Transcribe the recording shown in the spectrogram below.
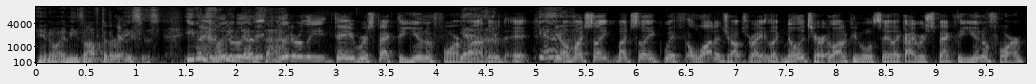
you know and he's off to the races. Even They how he literally, does they, that. literally they respect the uniform Yeah. rather than it, you know much like much like with a lot of jobs right? Like military a lot of people will say like i respect the uniform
